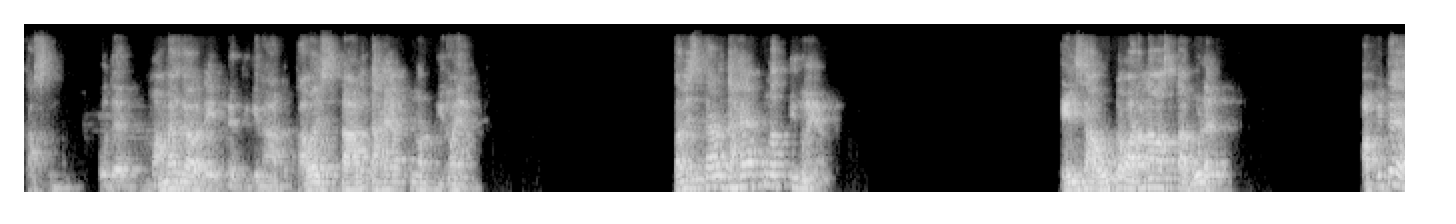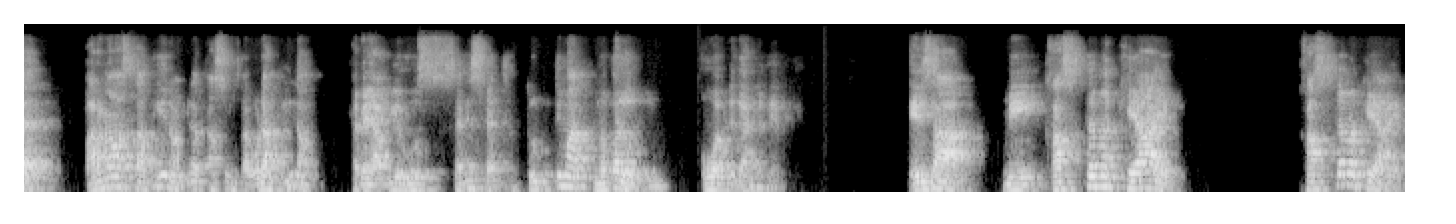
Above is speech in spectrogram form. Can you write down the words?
කස්ටමර්. මොකද මම ගාවට එන්නේ නැති කෙනාට තව ස්ථාන 10ක් වුණත් තියෙනවා යන්න. තව ස්ථාන 10ක් වුණත් තියෙනවා යන්න. ඒ නිසා උන්ට වරණ අවස්ථා ගොඩයි. අපිට වරණ අවස්ථා තියෙනවා අපිට කස්ටමර්ස්ලා ගොඩක් ඉන්නවා. හැබැයි අපි ඔහු සැටිස්ෆැක්ෂන් තෘප්තිමත් නොකළොත් ඔහු අපිට ගන්න බෑ. ඒ නිසා මේ කස්ටමර් කෙයාර් එක කස්ටමර් කෙයාර් එක.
